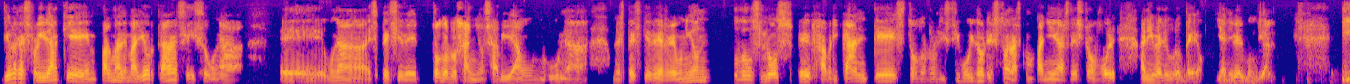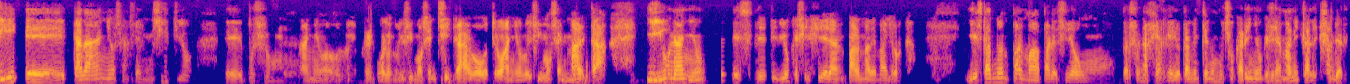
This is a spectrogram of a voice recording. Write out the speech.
dio la casualidad que en Palma de Mallorca se hizo una eh, una especie de todos los años había un- una, una especie de reunión. Todos los eh, fabricantes, todos los distribuidores, todas las compañías de software a nivel europeo y a nivel mundial y eh, cada año se hacía en un sitio. Eh, pues un año recuerdo que lo hicimos en Chicago, otro año lo hicimos en Malta y un año se decidió que se hiciera en Palma de Mallorca. Y estando en Palma apareció un personaje al que yo también tengo mucho cariño que se llama Nick Alexander,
